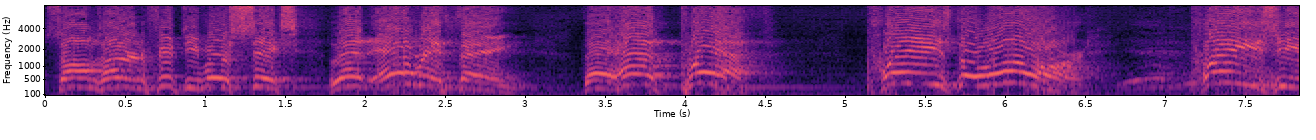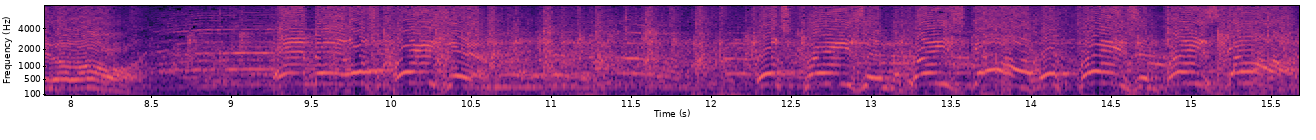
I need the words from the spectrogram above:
Psalms 150, verse 6 Let everything that hath breath praise the Lord. Praise ye the Lord. Amen. Let's praise Him. Let's praise Him. Praise God. Let's praise Him. Praise God.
